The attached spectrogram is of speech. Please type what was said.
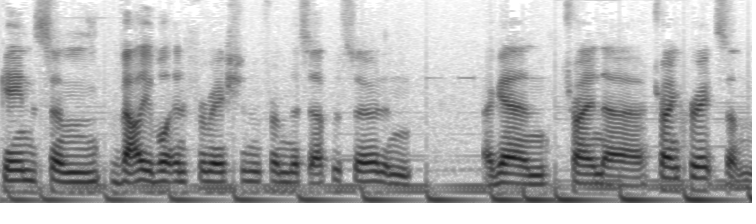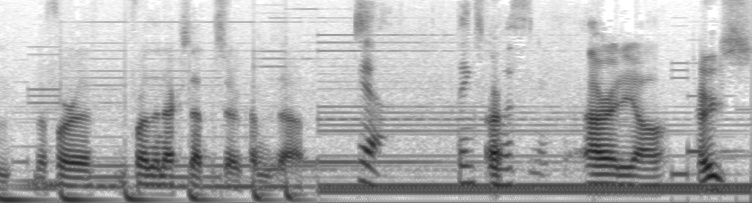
gained some valuable information from this episode. And again, try and uh, try and create some before before the next episode comes out. Yeah. Thanks for Uh, listening. Alrighty, y'all. Peace.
